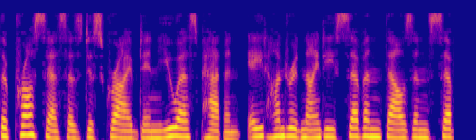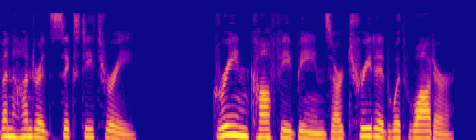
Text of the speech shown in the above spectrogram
The process is described in U.S. Patent 897763. Green coffee beans are treated with water,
